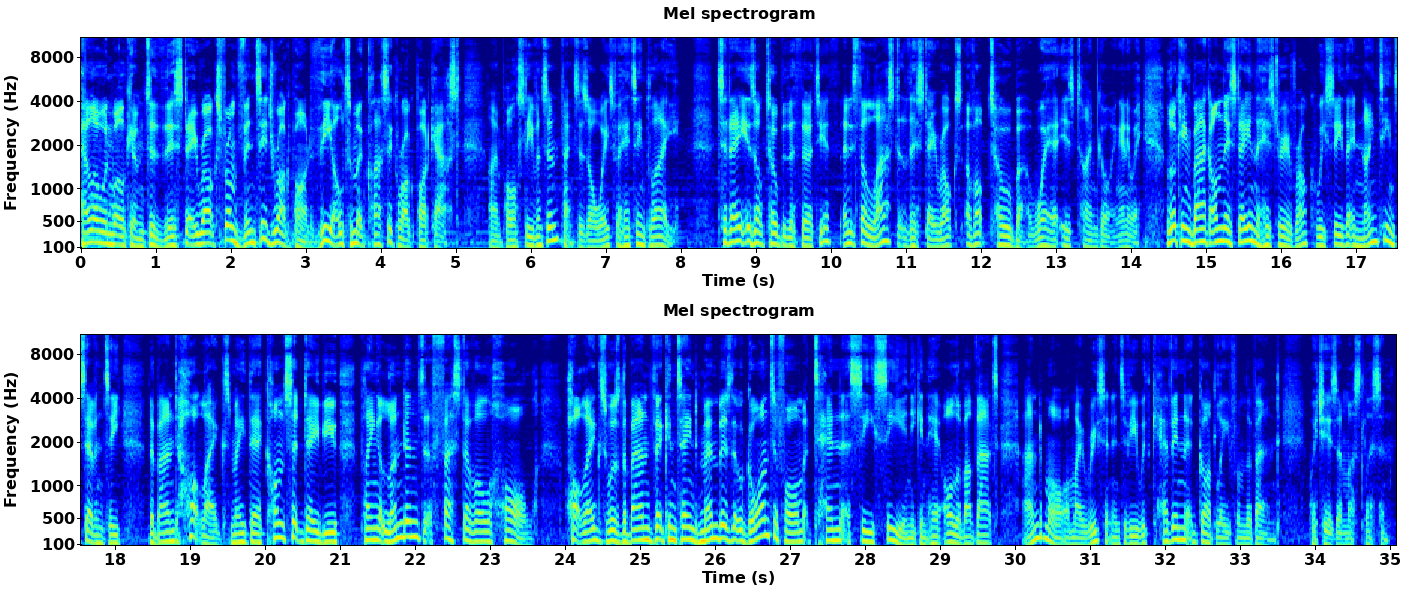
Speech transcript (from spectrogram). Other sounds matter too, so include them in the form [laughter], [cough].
Hello and welcome to This Day Rocks from Vintage Rock Pod, the ultimate classic rock podcast. I'm Paul Stevenson. Thanks as always for hitting play. Today is October the 30th, and it's the last This Day Rocks of October. Where is time going anyway? Looking back on this day in the history of rock, we see that in 1970, the band Hot Legs made their concert debut playing at London's Festival Hall. Hot Legs was the band that contained members that would go on to form 10cc, and you can hear all about that and more on my recent interview with Kevin Godley from the band, which is a must listen.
